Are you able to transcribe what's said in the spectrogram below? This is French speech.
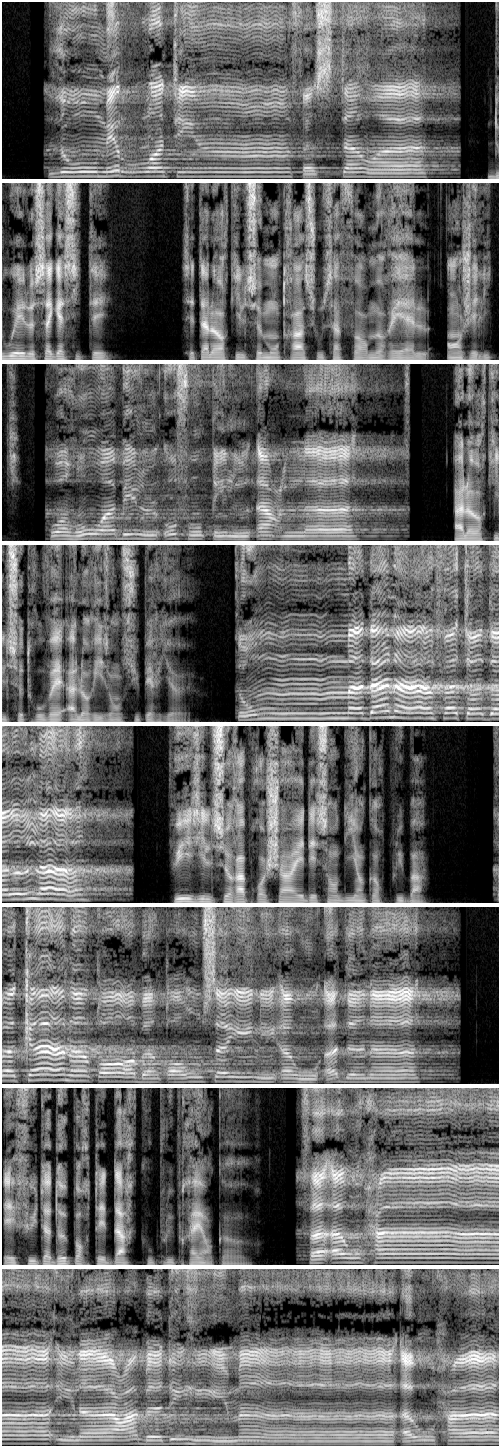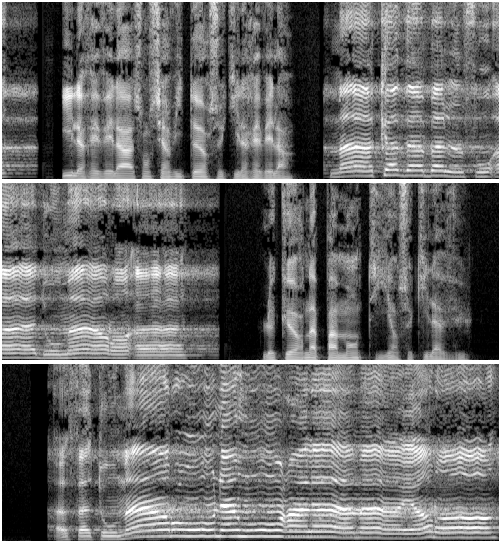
doué de sagacité. C'est alors qu'il se montra sous sa forme réelle angélique. Alors qu'il se trouvait à l'horizon supérieur. Puis il se rapprocha et descendit encore plus bas. Et fut à deux portées d'arc ou plus près encore. فأوحى إلى عبده ما أوحى Il révéla à son serviteur ce qu'il révéla. ما كذب الفؤاد ما رأى Le cœur n'a pas menti en ce qu'il a vu. أفتمارونه على ما يرى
